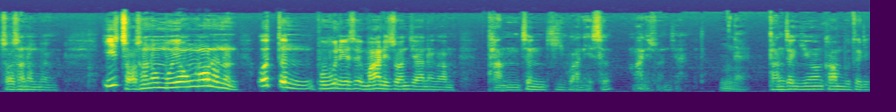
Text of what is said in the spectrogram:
조선어 무용. 이 조선어 무용론은 어떤 부분에서 많이 존재하는가 하면 당정기관에서 많이 존재합니다. 네. 당정기관 간부들이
